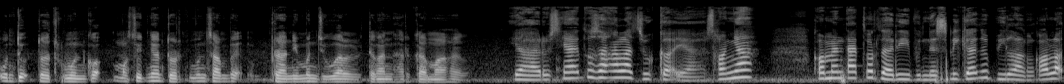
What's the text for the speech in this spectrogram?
untuk Dortmund? Kok maksudnya Dortmund sampai berani menjual dengan harga mahal? ya harusnya itu salah juga ya. Soalnya komentator dari Bundesliga itu bilang kalau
